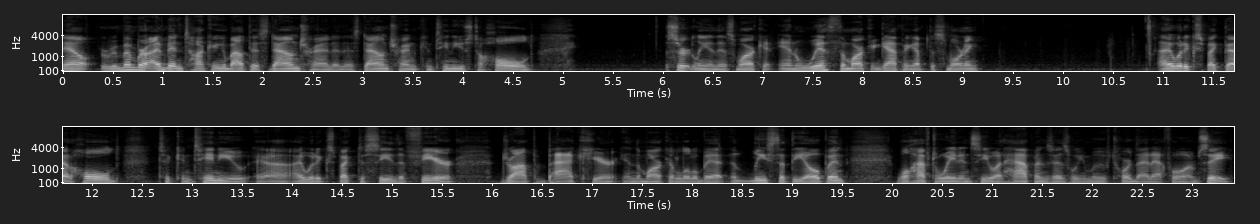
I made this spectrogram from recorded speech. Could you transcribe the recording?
Now, remember, I've been talking about this downtrend, and this downtrend continues to hold, certainly in this market. And with the market gapping up this morning, I would expect that hold to continue. Uh, I would expect to see the fear drop back here in the market a little bit, at least at the open. We'll have to wait and see what happens as we move toward that FOMC.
